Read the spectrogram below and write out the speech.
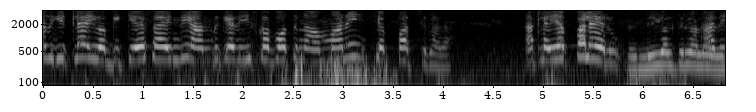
అది గిట్లా ఈ కేసు అయింది అందుకే తీసుకుపోతున్నా అమ్మ అని చెప్పొచ్చు కదా. అట్లా చెప్పలేరు. అది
